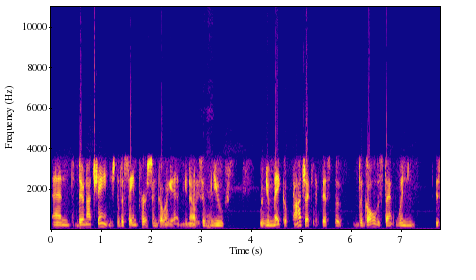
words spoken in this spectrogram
and they're not changed. They're the same person going in. You know, he said when you when you make a project like this, the the goal is that when is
